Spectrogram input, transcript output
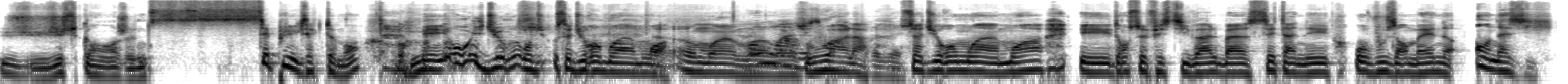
jusqu'en, je ne sais plus exactement, mais oh, il dure, ça dure au moins un mois. au moins un mois. voilà, ça dure au moins un mois. Et dans ce festival, ben, cette année, on vous emmène en Asie.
